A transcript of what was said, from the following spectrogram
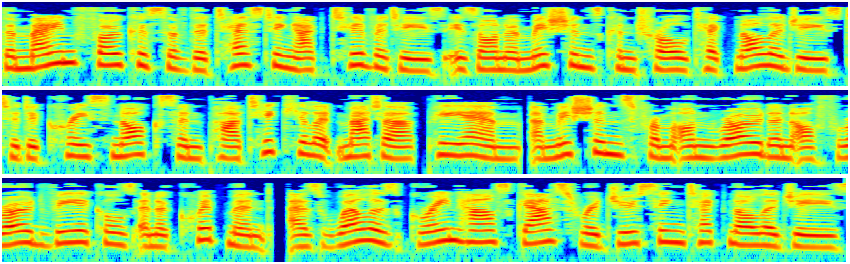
The main focus of the testing activities is on emissions control technologies to decrease NOx and particulate matter (PM) emissions from on-road and off-road vehicles and equipment, as well as greenhouse gas reducing technologies.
